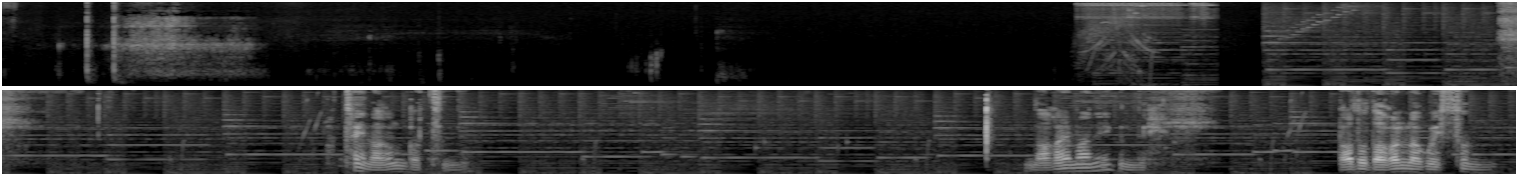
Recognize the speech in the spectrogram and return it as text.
타이 나간 것 같은데. 나갈만해, 근데. 나도 나가려고 했었는데.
